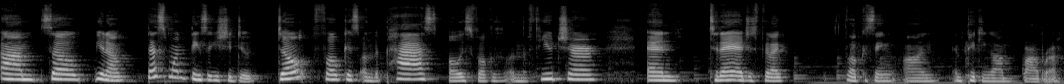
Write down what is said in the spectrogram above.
Um, so, you know, that's one of the things that you should do. Don't focus on the past, always focus on the future. And today I just feel like focusing on and picking on Barbara.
